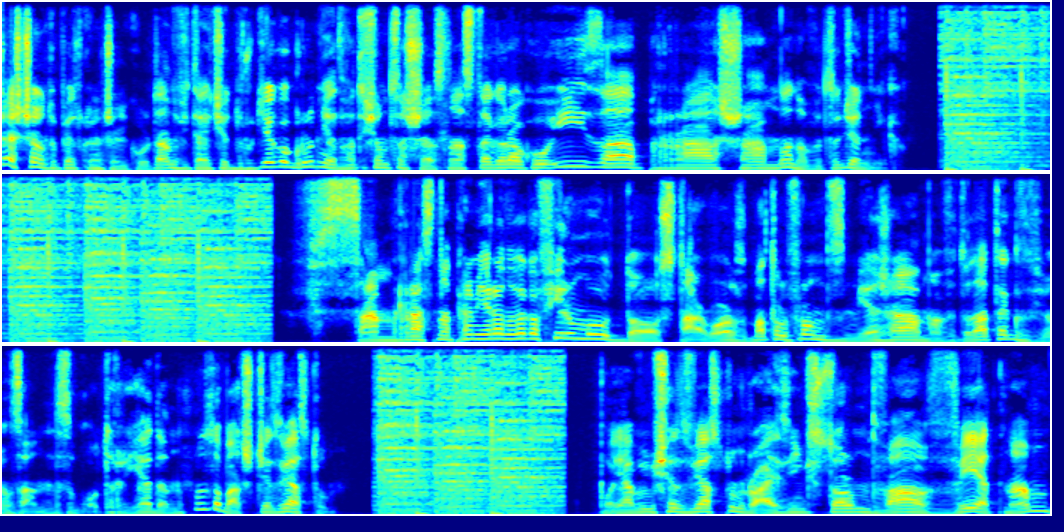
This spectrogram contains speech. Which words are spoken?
Cześć, tu Piotr czyli Kultan. Witajcie 2 grudnia 2016 roku i zapraszam na nowy codziennik. W sam raz na premierę nowego filmu do Star Wars Battlefront zmierza nowy dodatek związany z Water 1. Zobaczcie zwiastun. Pojawił się zwiastun Rising Storm 2 Vietnam,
